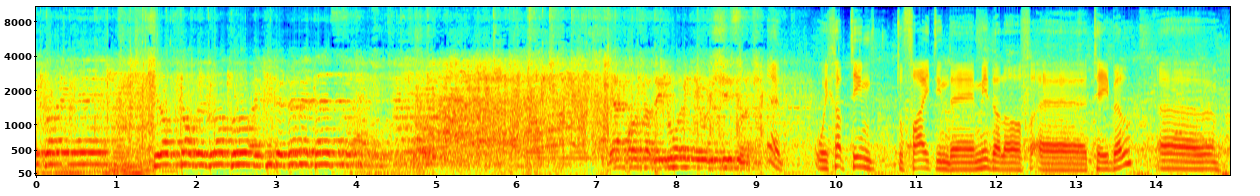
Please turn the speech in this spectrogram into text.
I kolejny środkowy bloku ekipy BBTS. Jak można tej dłoni nie uścisnąć? we have team to fight in the middle of uh, table. Uh,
